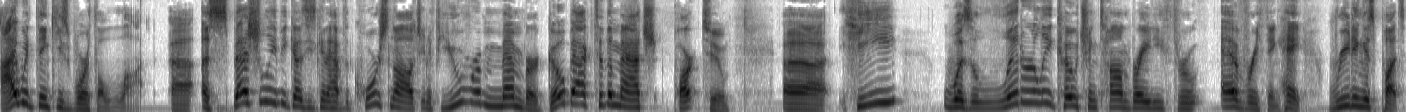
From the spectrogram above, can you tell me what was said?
I would think he's worth a lot. Uh, especially because he's going to have the course knowledge. And if you remember, go back to the match part two. Uh, he was literally coaching Tom Brady through everything. Hey, reading his putts,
